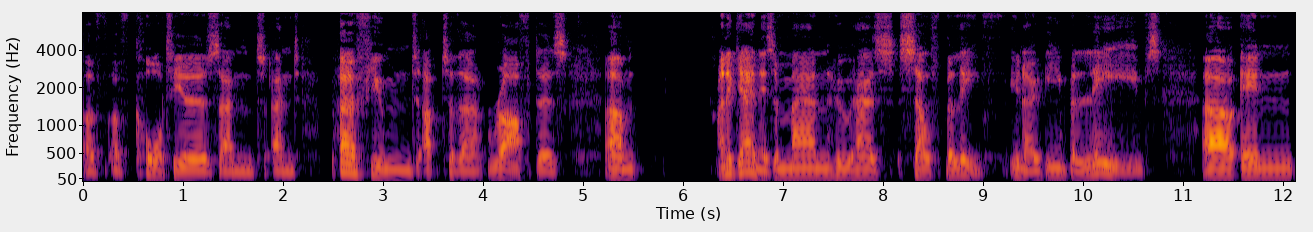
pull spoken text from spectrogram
of, of courtiers and and perfumed up to the rafters. Um, and again is a man who has self belief. You know, he believes uh, in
